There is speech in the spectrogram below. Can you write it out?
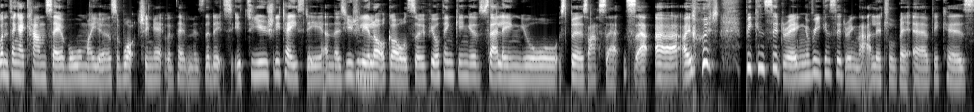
one thing I can say of all my years of watching it with him is that it's it's usually tasty and there's usually mm. a lot of goals. So if you're thinking of selling your Spurs assets, uh, I would be considering reconsidering that a little bit uh, because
